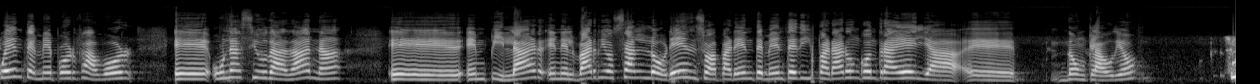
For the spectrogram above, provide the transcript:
cuénteme, por favor, eh, una ciudadana eh, en Pilar, en el barrio San Lorenzo, aparentemente dispararon contra ella, eh, don Claudio. Sí,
